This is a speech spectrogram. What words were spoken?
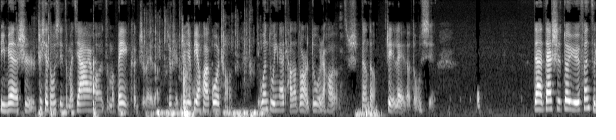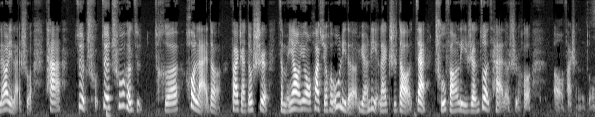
里面是这些东西怎么加，然后怎么 bake 之类的，就是这些变化过程，温度应该调到多少度，然后是等等这一类的东西。但但是对于分子料理来说，它最初最初和最和后来的发展都是怎么样用化学和物理的原理来指导在厨房里人做菜的时候，呃发生的东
